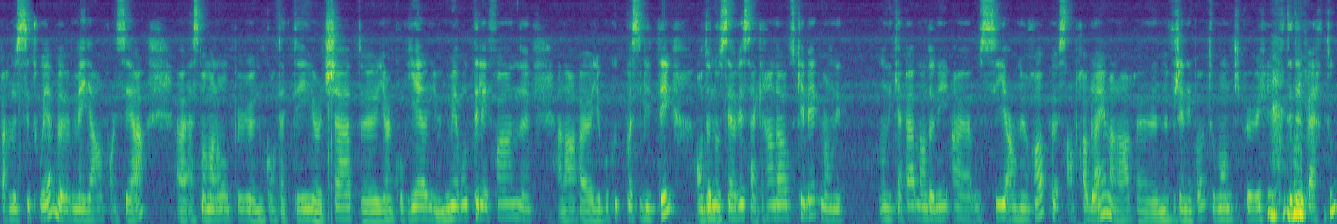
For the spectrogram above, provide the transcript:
par le site web euh, meilleur.ca. Euh, à ce moment-là, on peut nous contacter, un chat, il y a un courriel, il y a un numéro de téléphone. Alors, il y a beaucoup de possibilités. On donne nos services à grandeur du Québec, mais on est on est capable d'en donner euh, aussi en Europe sans problème. Alors, euh, ne vous gênez pas, tout le monde qui peut écouter de partout.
